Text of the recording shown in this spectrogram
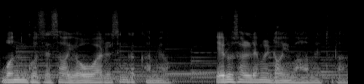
먼 곳에서 여호와를 생각하며 예루살렘을 너희 마음에 두라.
